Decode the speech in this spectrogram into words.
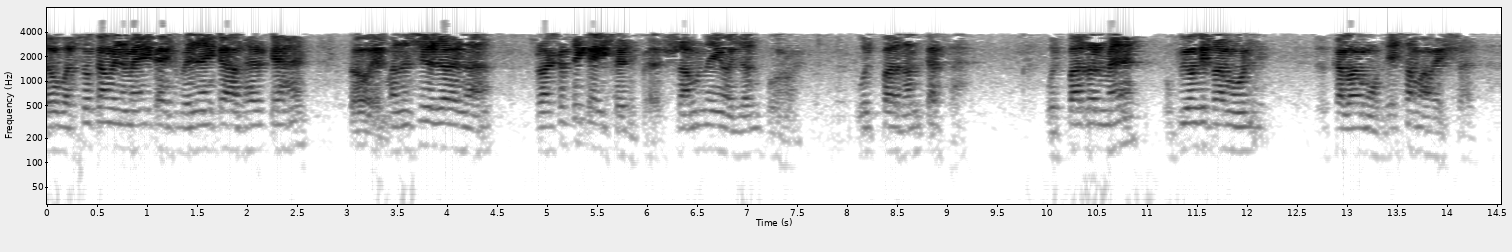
तो वस्तु का विनिमय का विनिमय का आधार क्या है? तो मनुष्य जो है ना, प्राकृतिक ऐश्वर्य पर श्रम नियोजन पूर्व उत्पादन करता है। उत्पादन में उपयोगिता मूल्य, कला मूल्य समावेश रहता है।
